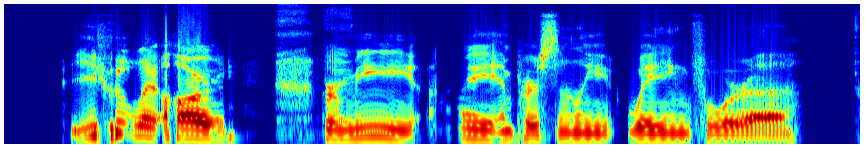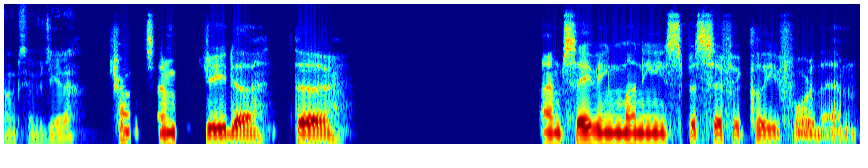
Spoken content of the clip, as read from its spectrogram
you went hard. For I- me, I am personally waiting for uh Trunks and Vegeta. Trunks and Vegeta to I'm saving money specifically for them.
